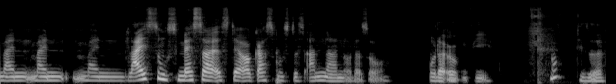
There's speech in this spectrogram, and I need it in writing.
mein, mein, mein Leistungsmesser ist der Orgasmus des anderen oder so. Oder mhm. irgendwie. Ne? Diese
